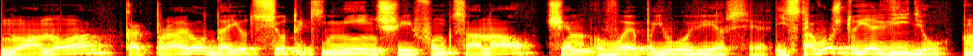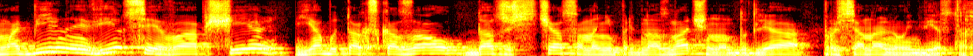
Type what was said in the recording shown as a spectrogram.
но оно, как правило, дает все-таки меньший функционал, чем веб его версия. Из того, что я видел, мобильная версия вообще, я бы так сказал, даже сейчас она не предназначена для профессионального инвестора.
